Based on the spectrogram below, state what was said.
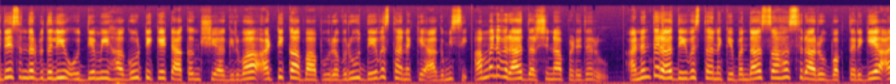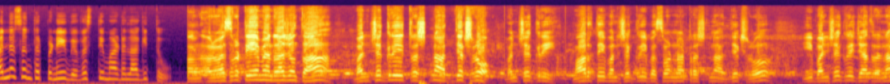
ಇದೇ ಸಂದರ್ಭದಲ್ಲಿ ಉದ್ಯಮಿ ಹಾಗೂ ಟಿಕೆಟ್ ಆಕಾಂಕ್ಷಿಯಾಗಿರುವ ಅಟ್ಟಿಕಾ ಬಾಬುರವರು ದೇವಸ್ಥಾನಕ್ಕೆ ಆಗಮಿಸಿ ಅಮ್ಮನವರ ದರ್ಶನ ಪಡೆದರು. ಅನಂತರ ದೇವಸ್ಥಾನಕ್ಕೆ ಬಂದ ಸಹಸ್ರಾರು ಭಕ್ತರಿಗೆ ಅನ್ನ ಸಂತರ್ಪಣೆ ವ್ಯವಸ್ಥೆ ಮಾಡಲಾಗಿತ್ತು. ಹೆಸರು ಟಿ ಎಂ ಎನ್ ರಾಜು ಅಂತ. ಬನಶಂಕರಿ ಟ್ರಸ್ಟ್ನ ಅಧ್ಯಕ್ಷರು, ಬನಶಂಕರಿ, ಮಾರುತಿ ಬನಶಂಕರಿ ಬಸವಣ್ಣ ಟ್ರಸ್ಟ್ನ ಅಧ್ಯಕ್ಷರು ಈ ಬನಶಂಕರಿ ಜಾತ್ರೆನ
